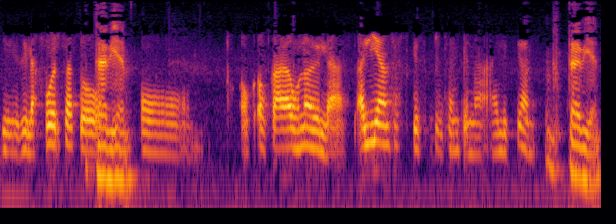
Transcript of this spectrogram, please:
de, las fuerzas o, o o, cada una de las alianzas que se presenten a, elección. Está bien.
